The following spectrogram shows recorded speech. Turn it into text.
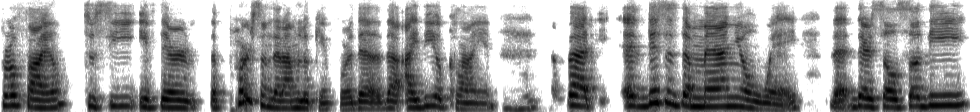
profile to see if they're the person that I'm looking for, the the ideal client. Mhm. But uh, this is the manual way. That there's also the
